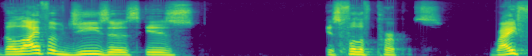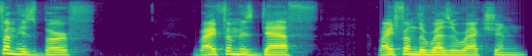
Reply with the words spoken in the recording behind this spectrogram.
the life of Jesus is, is full of purpose. Right from his birth, right from his death, right from the resurrection,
